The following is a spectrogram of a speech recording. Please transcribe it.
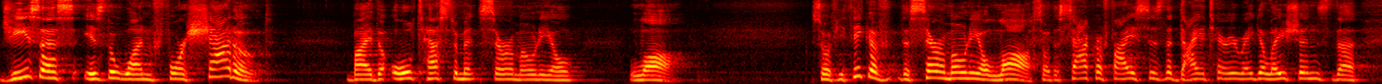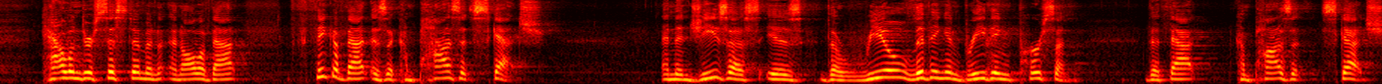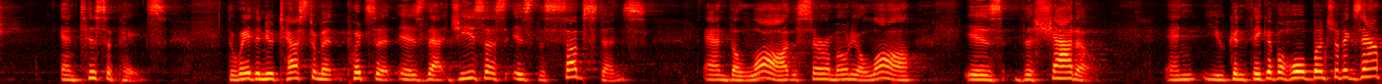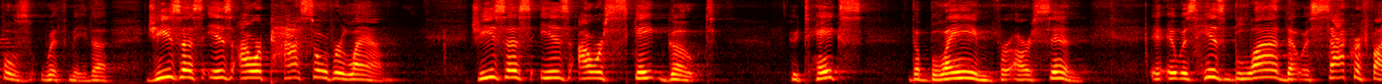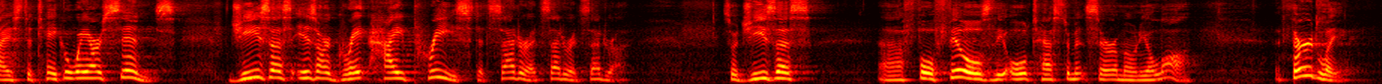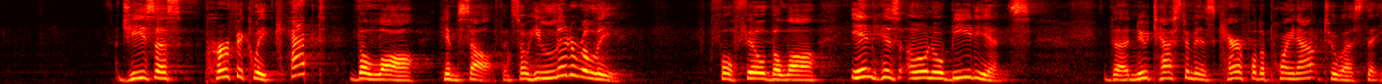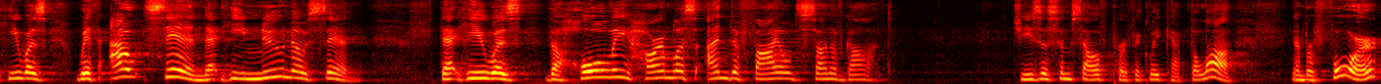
Jesus is the one foreshadowed by the Old Testament ceremonial law. So, if you think of the ceremonial law, so the sacrifices, the dietary regulations, the calendar system, and, and all of that, think of that as a composite sketch. And then Jesus is the real living and breathing person that that composite sketch anticipates. The way the New Testament puts it is that Jesus is the substance, and the law, the ceremonial law, is the shadow. And you can think of a whole bunch of examples with me. The, Jesus is our Passover lamb. Jesus is our scapegoat who takes the blame for our sin. It, was his blood that was sacrificed to take away our sins. Jesus is our great high priest, etc., etc., etc. So Jesus uh, fulfills the Old Testament ceremonial law. Thirdly, Jesus perfectly kept the law himself. And so he literally fulfilled the law in his own obedience. The New Testament is careful to point out to us that he was without sin, that he knew no sin that he was the holy, harmless, undefiled Son of God. Jesus himself perfectly kept the law. Number four,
